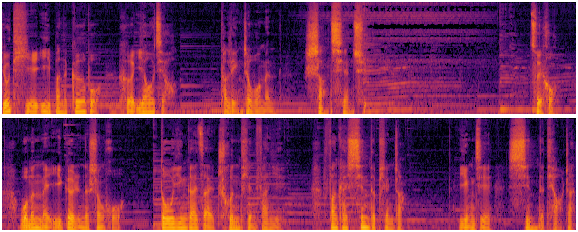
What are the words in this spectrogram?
有铁一般的胳膊和腰脚，他领着我们上前去。最后，我们每一个人的生活，都应该在春天翻页，翻开新的篇章。迎接新的挑战。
